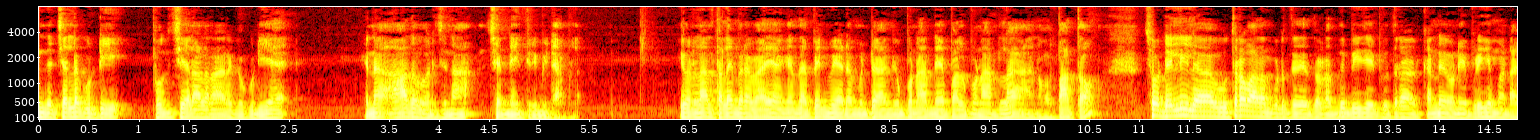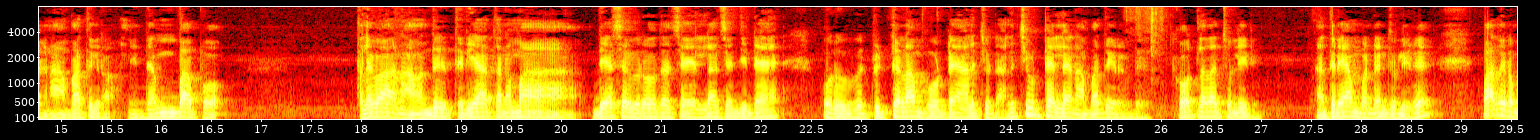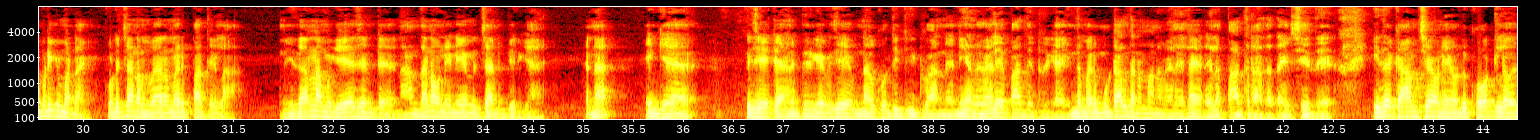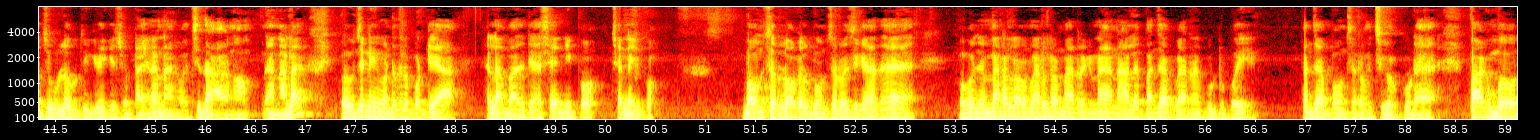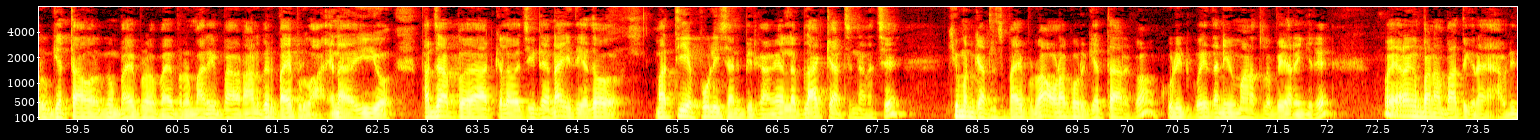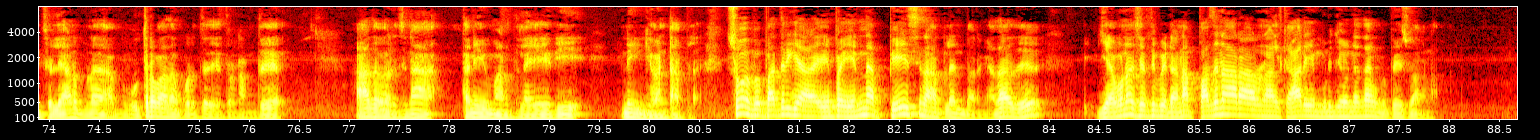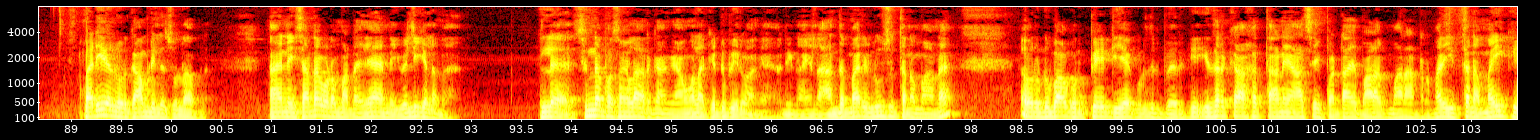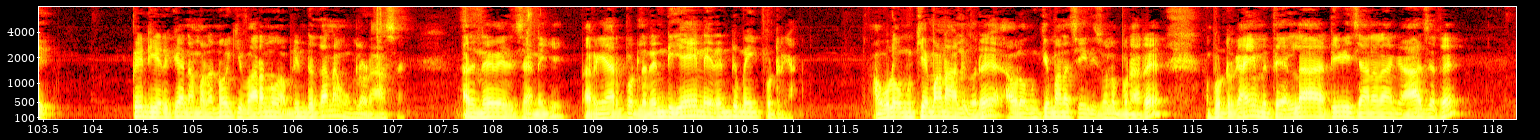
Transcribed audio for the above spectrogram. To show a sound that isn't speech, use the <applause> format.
இந்த செல்லக்குட்டி பொதுச் செயலாளராக இருக்கக்கூடிய என்ன ஆதவ அர்ஜுனா சென்னை திரும்பிட்டாப்புல. இவ்வளோ நாள் தலைமுறைவாய் அங்கே இருந்தால் பெண் வேடமிட்டு அங்கே போனார் நேபாள் போனார்லாம் நம்ம பார்த்தோம். ஸோ டெல்லியில் உத்தரவாதம் கொடுத்ததை தொடர்ந்து பிஜேபி உத்தரவா கண்ணு உன்னை பிடிக்க மாட்டாங்க. நான் பார்த்துக்குறோம். நீ தெம்பா போ. தலைவா நான் வந்து தெரியாதனமாக தேச விரோத செயல்லாம் செஞ்சுட்டேன். ஒரு ட்விட்டெல்லாம் போட்டேன் அழிச்சு விட்டேன். அழிச்சு விட்டேன் இல்லை நான் பார்த்துக்கிறேன் கோர்ட்டில் தான் சொல்லிடு. நான் தெரியாமல் பண்ணிட்டேன்னு சொல்லிடு. பார்த்துக்கிறேன் பிடிக்க மாட்டாங்க. பிடிச்சா நம்ம வேறு மாதிரி பார்த்துக்கலாம். நீ தானே நமக்கு ஏஜென்ட்டு நான் தானே உன்னை நியமித்து அனுப்பியிருக்கேன். என்ன? இங்கே விஜய்கிட்ட அனுப்பியிருக்கேன். விஜய் எப்படினாலும் கொத்தி தூக்கிட்டு வாங்க நீ அந்த வேலையை பார்த்துட்ருக்க இந்த மாதிரி முட்டாள்தனமான வேலையெல்லாம் இடையில பார்த்துறாத தயவுசெய்து. இதை காமிச்சே உன்னை வந்து கோர்ட்டில் வச்சு உள்ளே தூக்கி வைக்க சொல்லிட்டாங்கன்னா நாங்கள் வச்சு தான் ஆகணும். அதனால் இப்போ உச்சநீதிமன்றத்தில் போட்டியா? எல்லாம் பார்த்துட்டியா? சரி நீ போ. சென்னைக்கு போ. பவுன்சர் லோக்கல் பவுன்சர் வச்சுக்காத. இப்போ கொஞ்சம் மிரள மிரளுற மாதிரி இருக்குன்னா நாலு பஞ்சாப்காரனை கூப்பிட்டு போய் பஞ்சாப் பவுன்சரை வச்சுக்க கூட பார்க்கும்போது ஒரு கெத்தாகவும் இருக்கும் பயப்பட பயப்படுற மாதிரி நாலு பேர் பயப்படுவான் ஏன்னா ஐயோ பஞ்சாப் ஆட்களை வச்சுக்கிட்டேன்னா இது ஏதோ மத்திய போலீஸ் அனுப்பியிருக்காங்க இல்லை பிளாக் கேட்ஸ்ன்னு நினச்சி ஹியூமன் கேட்டல்ஸ் பயப்படுவான் உனக்கு ஒரு கெத்தாக இருக்கும் கூட்டிகிட்டு போய் தனி விமானத்தில் போய் இறங்கிரு. போய் இறங்குப்பா நான் பார்த்துக்கிறேன் அப்படின்னு சொல்லி அனுப்பின உத்தரவாதம் கொடுத்ததை தொடர்ந்து ஆதவர்ஜுனா தனி விமானத்தில் ஏறி இன்னைக்கு இங்கே வந்துட்டாப்புல. ஸோ இப்போ பத்திரிக்கை இப்போ என்ன பேசினாப்லன்னு பாருங்கள் அதாவது எவனோ செத்து போயிட்டான்னா பதினாறாவது நாள் காரியம் முடிஞ்ச உடனே தான் இவங்க பேசுவாங்களாம். வடிவேல் ஒரு காமெடியில் சொல்லாப்புல நான் இன்றைக்கி சண்டை போட மாட்டேன் ஏன் இன்றைக்கி வெள்ளிக்கிழமை? இல்லை சின்ன பசங்களாக இருக்காங்க அவங்களாம் கெட்டு போயிடுவாங்க அப்படின்னா இல்லை அந்த மாதிரி லூசுத்தனமான ஒரு டுபாவுக்கு ஒரு பேட்டியே கொடுத்துட்டு போயிருக்கு. இதற்காகத்தானே ஆசைப்பட்டாய் பாலகுமாரான்ற மாதிரி இத்தனை மைக்கு பேட்டி எடுக்க நம்மளை நோக்கி வரணும் அப்படின்றது தானே உங்களோட ஆசை. அது நிறைவேறிச்சு அன்றைக்கி பாருங்கள் ஏர்போர்ட்டில் ரெண்டு ஏஎன்ஏ ரெண்டு மைக் போட்டிருக்கேன் அவ்வளோ முக்கியமான ஆள் இவர். அவ்வளோ முக்கியமான செய்தி சொல்ல போகிறாரு போட்டிருக்காங்க. மித்த எல்லா டிவி சேனலும் அங்கே ஆஜர்.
